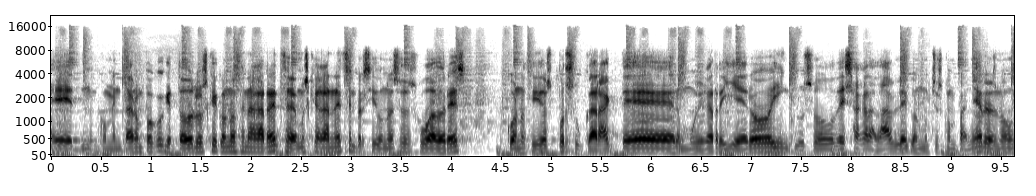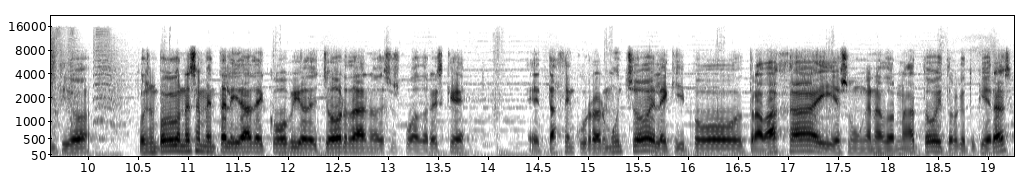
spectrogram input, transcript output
eh, comentar un poco que todos los que conocen a Garnett sabemos que Garnett siempre ha sido uno de esos jugadores conocidos por su carácter muy guerrillero e incluso desagradable con muchos compañeros, ¿no? Un tío, pues un poco con esa mentalidad de Kobe o de Jordan o de esos jugadores que eh, te hacen currar mucho, el equipo trabaja y es un ganador nato y todo lo que tú quieras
